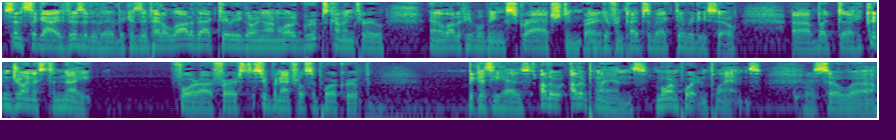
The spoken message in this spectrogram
since the guys visited there because they've had a lot of activity going on, a lot of groups coming through, and a lot of people being scratched and, and different types of activity. So, uh, but uh, he couldn't join us tonight for our first supernatural support group because he has other other plans, more important plans. So. Uh,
